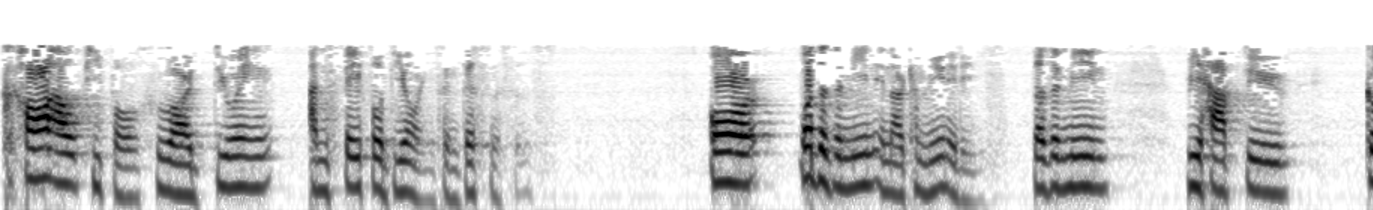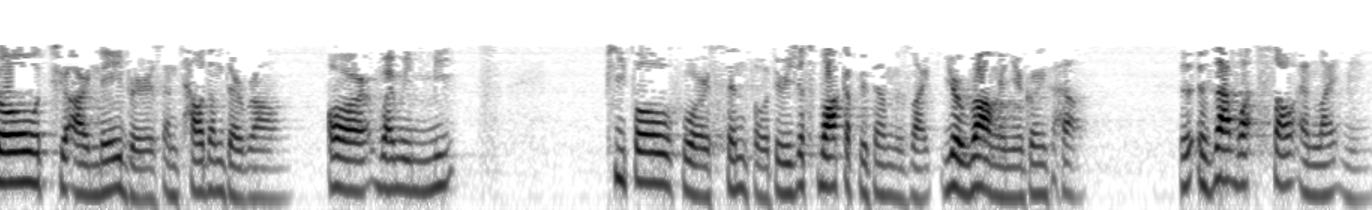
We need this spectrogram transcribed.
call out people who are doing unfaithful dealings in businesses? Or what does it mean in our communities? Does it mean we have to go to our neighbors and tell them they're wrong? Or when we meet people who are sinful, do we just walk up to them and is like, you're wrong and you're going to hell? Is that what salt and light mean?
